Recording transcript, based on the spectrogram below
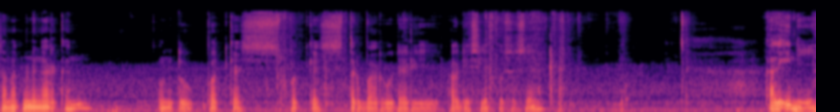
Selamat mendengarkan untuk podcast podcast terbaru dari Audio Sleeve khususnya. Kali ini,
